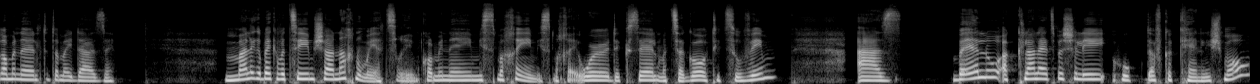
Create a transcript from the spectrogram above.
לא מנהלת את המידע הזה. מה לגבי קבצים שאנחנו מייצרים? כל מיני מסמכים, מסמכי Word, Excel, מצגות, עיצובים. אז באלו הכלל האצבע שלי הוא דווקא כן לשמור,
